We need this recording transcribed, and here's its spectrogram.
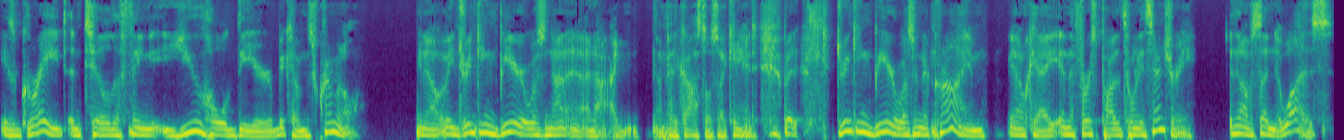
is great until the thing you hold dear becomes criminal. You know, I mean, drinking beer was not, and I, am Pentecostal, so I can't, but drinking beer wasn't a crime, okay, in the first part of the 20th century. And then all of a sudden it was.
